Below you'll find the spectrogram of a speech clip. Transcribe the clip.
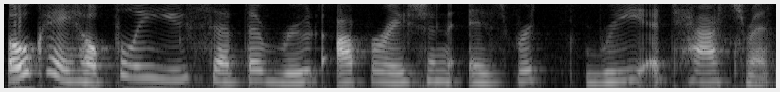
Okay, hopefully you said the root operation is re reattachment.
